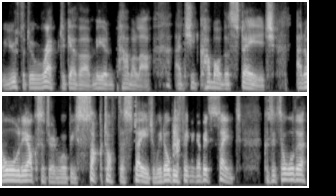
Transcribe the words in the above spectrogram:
we used to do rep together, me and Pamela, and she'd come on the stage, and all the oxygen will be sucked off the stage, and we'd all be feeling a bit saint because it's all the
